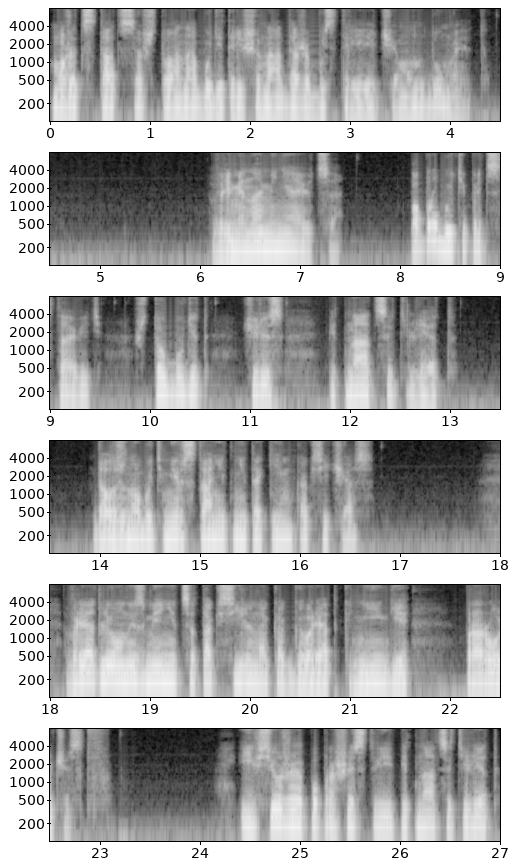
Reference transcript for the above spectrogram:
может статься, что она будет решена даже быстрее, чем он думает. Времена меняются. Попробуйте представить, что будет через 15 лет. Должно быть, мир станет не таким, как сейчас. Вряд ли он изменится так сильно, как говорят книги пророчеств. И все же по прошествии 15 лет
